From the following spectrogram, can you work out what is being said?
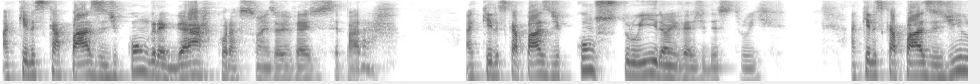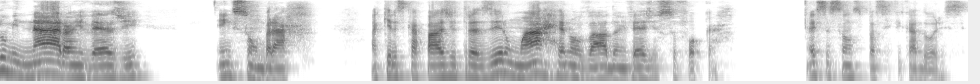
aqueles capazes de congregar corações ao invés de separar, aqueles capazes de construir ao invés de destruir, aqueles capazes de iluminar ao invés de ensombrar, aqueles capazes de trazer um ar renovado ao invés de sufocar. Esses são os pacificadores.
